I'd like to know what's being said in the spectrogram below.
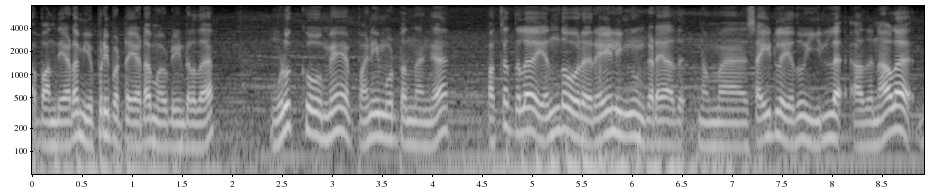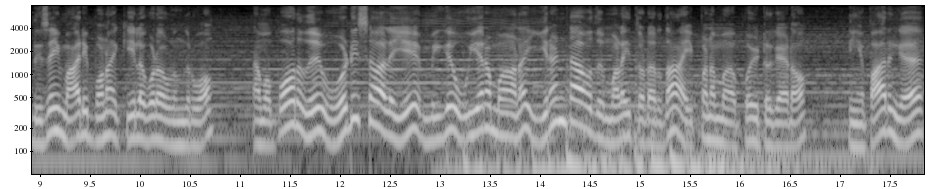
அப்போ அந்த இடம் எப்படிப்பட்ட இடம் அப்படின்றத. முழுக்கவுமே பனிமூட்டம் தாங்க. பக்கத்தில் எந்த ஒரு ரெயிலிங்கும் கிடையாது. நம்ம சைடில் எதுவும் இல்லை. அதனால திசை மாறி போனால் கீழே கூட விழுந்துருவோம். நம்ம போகிறது ஒடிசாலேயே மிக உயரமான இரண்டாவது மலைத்தொடர் தான் இப்போ நம்ம போயிட்டுருக்க இடம். நீங்கள் பாருங்கள்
